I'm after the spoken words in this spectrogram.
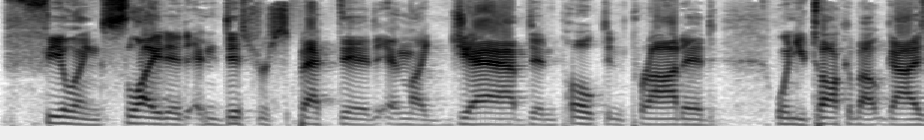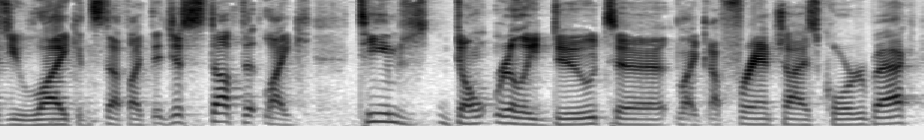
feeling slighted and disrespected and like jabbed and poked and prodded when you talk about guys you like and stuff like that. Just stuff that like teams don't really do to like a franchise quarterback.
